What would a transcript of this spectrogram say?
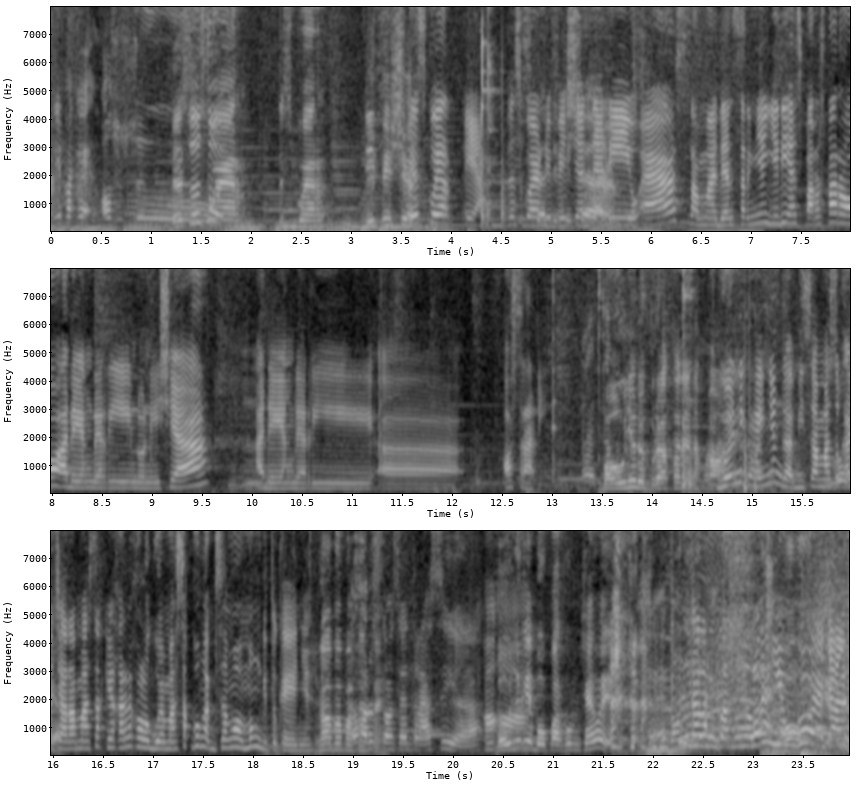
Ini pakai oh susu. The Susu. Square, The Square Division. The Square, iya, The Square Division Division. dari US sama dancernya jadi ya separuh-separuh. Ada yang dari Indonesia, ada yang dari uh, Australia. Eh, Baunya udah berasa nih, enak banget. Gue nih kayaknya nggak bisa masuk Gua ya? acara masak ya karena kalau gue masak gue nggak bisa ngomong gitu kayaknya. Nggak apa-apa, Oh, harus konsentrasi ya. Uh-uh. Baunya kayak bau parfum cewek ya? Emang lu Kalau nyium parfumnya lo nyium Oh, gue iya, kali.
